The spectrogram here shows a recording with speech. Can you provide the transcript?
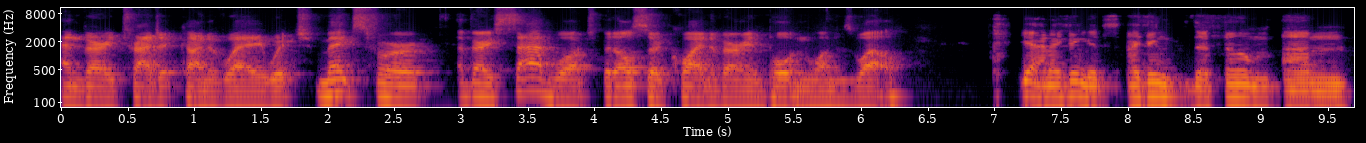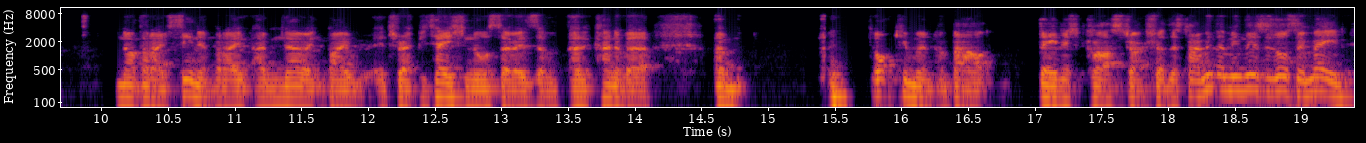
and very tragic kind of way, which makes for a very sad watch, but also quite a very important one as well. Yeah, and I think it's I think the film um not that I've seen it, but I, I know it by its reputation also is a, a kind of a, a, a document about Danish class structure at this time. I mean, this is also made,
